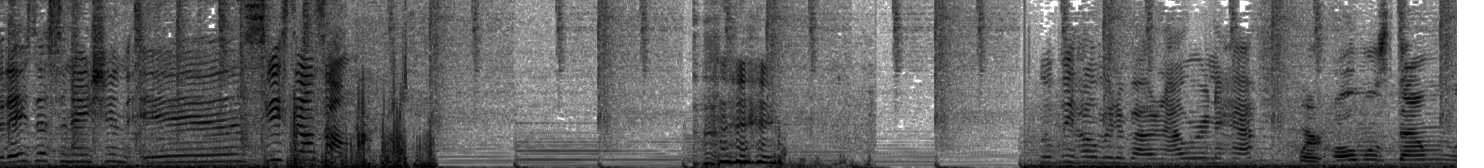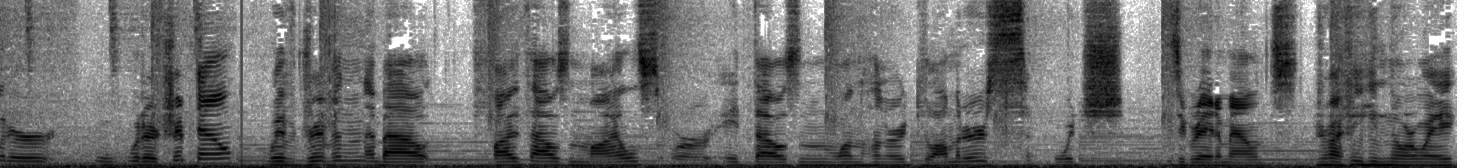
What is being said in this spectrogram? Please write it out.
Today's destination is Kristiansand. We'll be home in about an hour and a half. We're almost done with our with our trip now. We've driven about 5,000 miles or 8,100 kilometers, which is a great amount driving in Norway.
